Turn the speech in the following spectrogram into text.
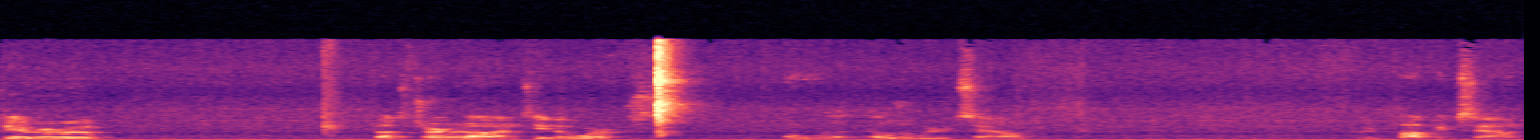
Okay, we're about to turn it on, see if it works. Oh, that, that was a weird sound. Weird popping sound.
